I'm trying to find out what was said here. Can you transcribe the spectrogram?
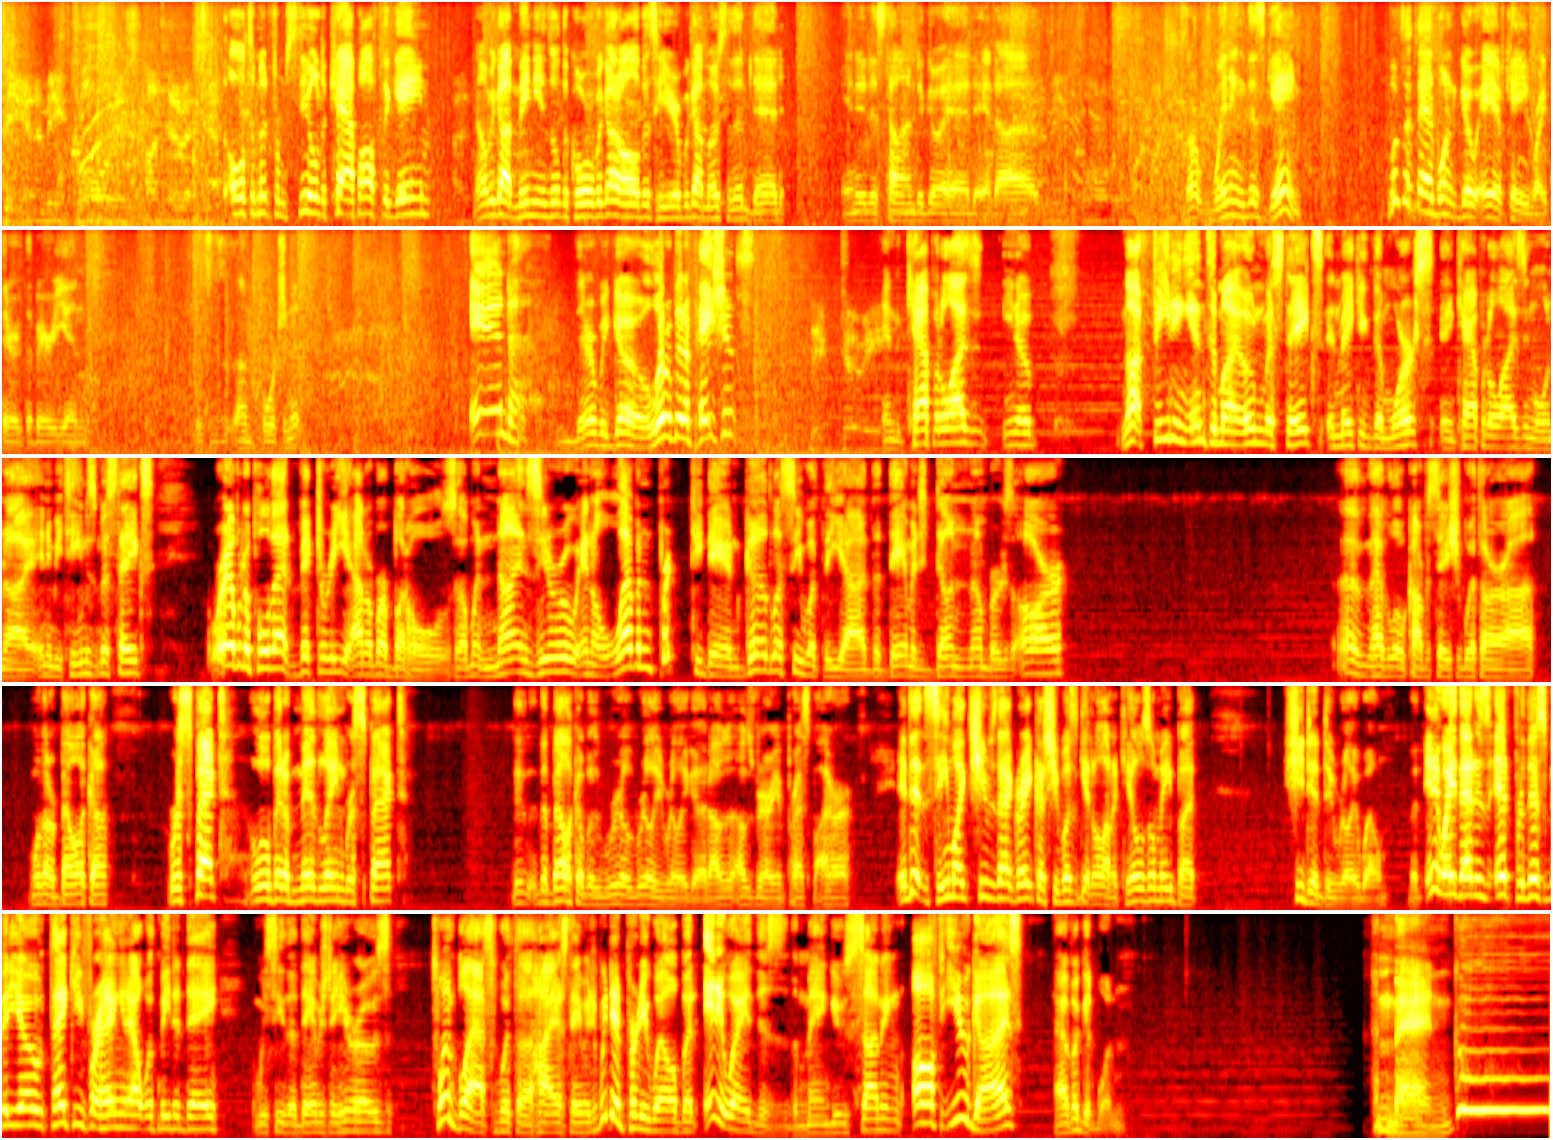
The enemy core is under attack. The ultimate from Steel to cap off the game. Now we got minions on the core. We got all of us here. We got most of them dead. And it is time to go ahead and uh, start winning this game. Looks like they had one to go AFK right there at the very end. Which is unfortunate. And there we go. A little bit of patience. And capitalize, you know, not feeding into my own mistakes and making them worse and capitalizing on uh, enemy team's mistakes. We're able to pull that victory out of our buttholes. I went 9-0 and 11. Pretty damn good. Let's see what the uh, the damage done numbers are. Uh, have a little conversation with our uh, with our Belica. Respect, a little bit of mid lane respect. The, the Belica was real, really, really good. I was, I was very impressed by her. It didn't seem like she was that great because she wasn't getting a lot of kills on me, but she did do really well. But anyway, that is it for this video. Thank you for hanging out with me today. We see the damage to heroes. Twin Blast with the highest damage. We did pretty well, but anyway, this is the Mangoose signing off. You guys have a good one. Mangoose.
